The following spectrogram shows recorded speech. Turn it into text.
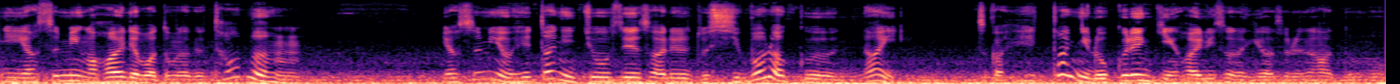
に休みが入ればと思うんだけど多分休みを下手に調整されるとしばらくない。つか下手に6連勤入りそうな気がするなと思う。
